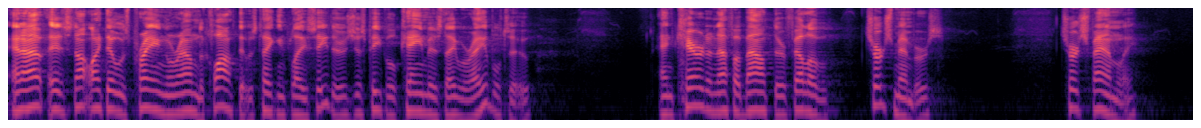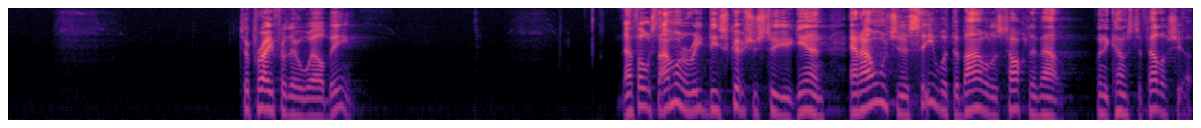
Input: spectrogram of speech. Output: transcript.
And I, it's not like there was praying around the clock that was taking place either. It's just people came as they were able to and cared enough about their fellow church members, church family, to pray for their well being. Now, folks, I'm going to read these scriptures to you again, and I want you to see what the Bible is talking about when it comes to fellowship,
